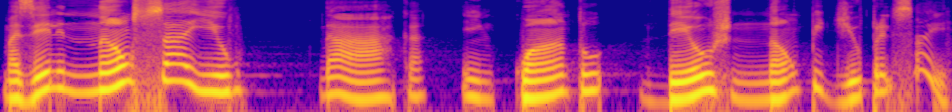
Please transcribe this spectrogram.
Mas ele não saiu da arca enquanto Deus não pediu para ele sair.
